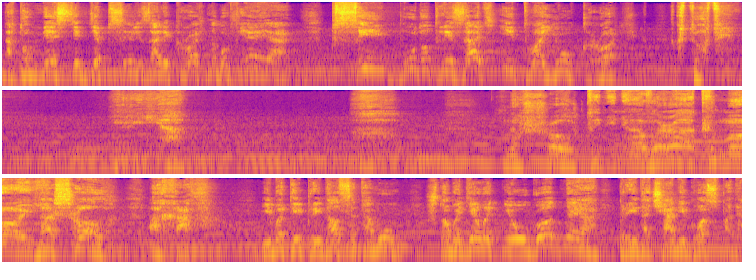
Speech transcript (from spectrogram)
На том месте, где псы лизали кровь Навуфея, псы будут лизать и твою кровь. Кто ты? Илья? Нашел ты меня, враг мой. Нашел, Ахав. Ибо ты предался тому, чтобы делать неугодное пред очами Господа.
